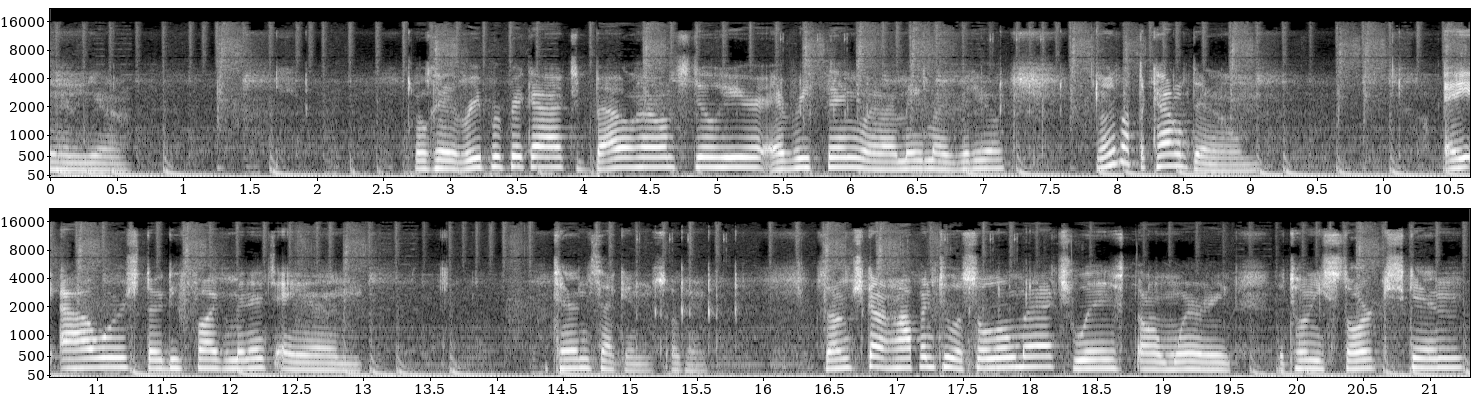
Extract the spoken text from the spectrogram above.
And yeah. Okay, Reaper pickaxe, Battlehound still here, everything when I made my video. What about the countdown? 8 hours, 35 minutes, and 10 seconds. Okay. So I'm just gonna hop into a solo match with um wearing the Tony Stark skin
